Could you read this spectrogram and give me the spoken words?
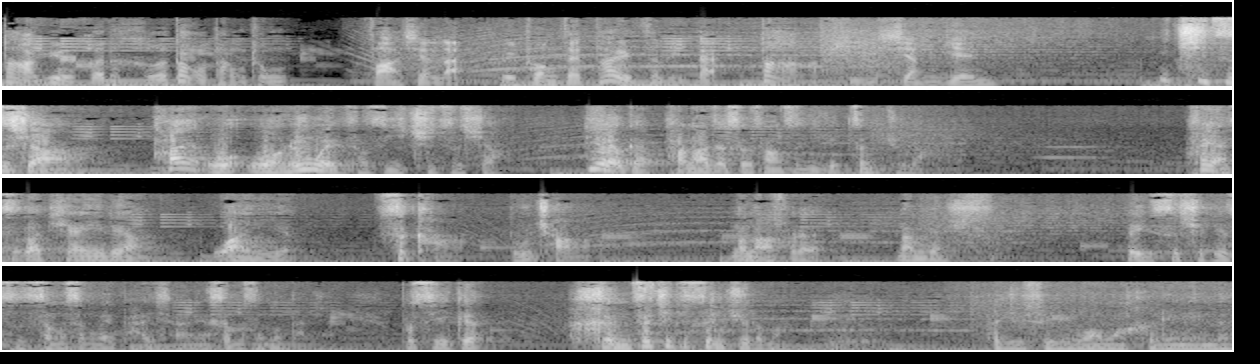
大运河的河道当中，发现了被装在袋子里的大批香烟。一气之下，他我我认为他是一气之下。第二个，他拿在手上是一个证据了。他也知道天一亮，万一是卡堵卡，那拿出来那面是被失窃的是什么什么牌香烟，什么什么牌香。不是一个很直接的证据了吗？他就属于往往河里面扔。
